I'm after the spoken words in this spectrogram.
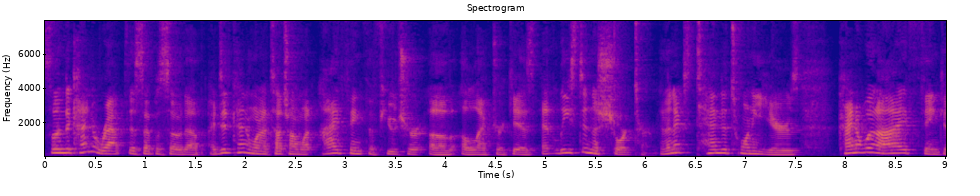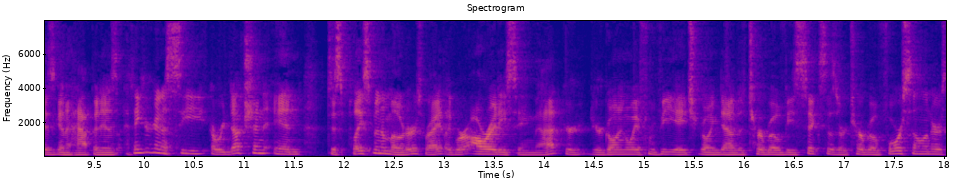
So, then to kind of wrap this episode up, I did kind of want to touch on what I think the future of electric is, at least in the short term. In the next 10 to 20 years, kind of what I think is going to happen is I think you're going to see a reduction in displacement of motors, right? Like we're already seeing that. You're, you're going away from V8, you're going down to turbo V6s or turbo four cylinders.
